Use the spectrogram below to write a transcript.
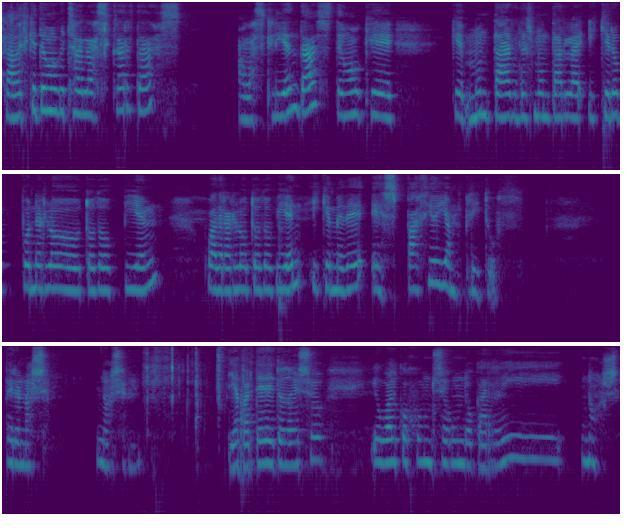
cada vez que tengo que echar las cartas a las clientas, tengo que, que montar, desmontarla y quiero ponerlo todo bien cuadrarlo todo bien y que me dé espacio y amplitud. Pero no sé, no sé. Y aparte de todo eso, igual cojo un segundo carril... No sé.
